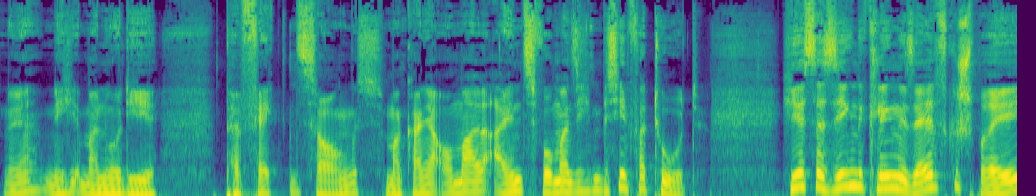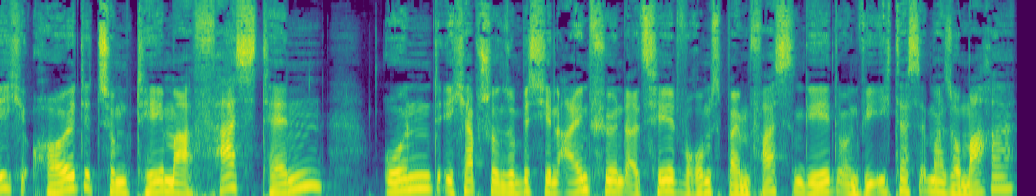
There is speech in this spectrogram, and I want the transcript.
Ne? Nicht immer nur die perfekten Songs. Man kann ja auch mal eins, wo man sich ein bisschen vertut. Hier ist das singende klingende Selbstgespräch heute zum Thema Fasten und ich habe schon so ein bisschen einführend erzählt, worum es beim Fasten geht und wie ich das immer so mache.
